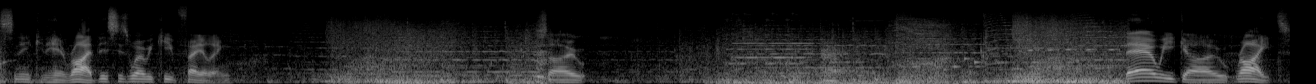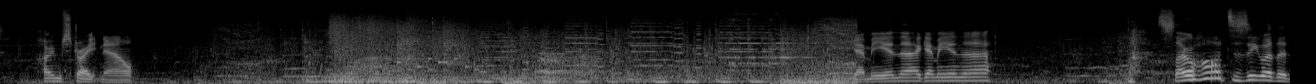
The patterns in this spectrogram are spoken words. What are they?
Sneak in here. Right, this is where we keep failing. So... There we go. Right. Home straight now. Get me in there, get me in there. so hard to see where the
